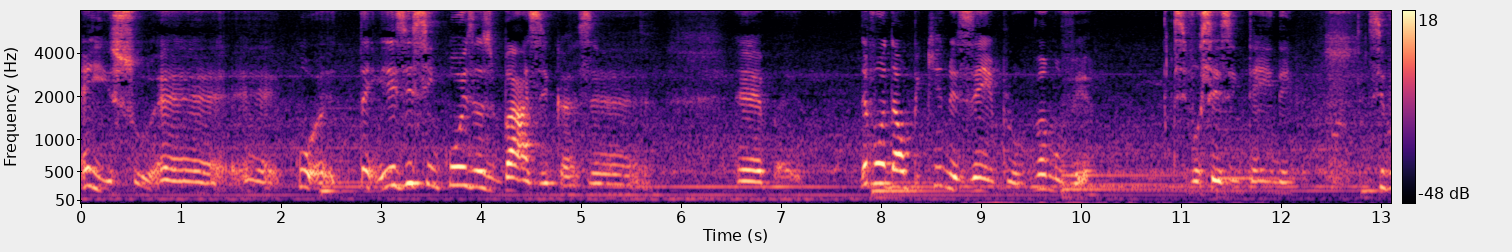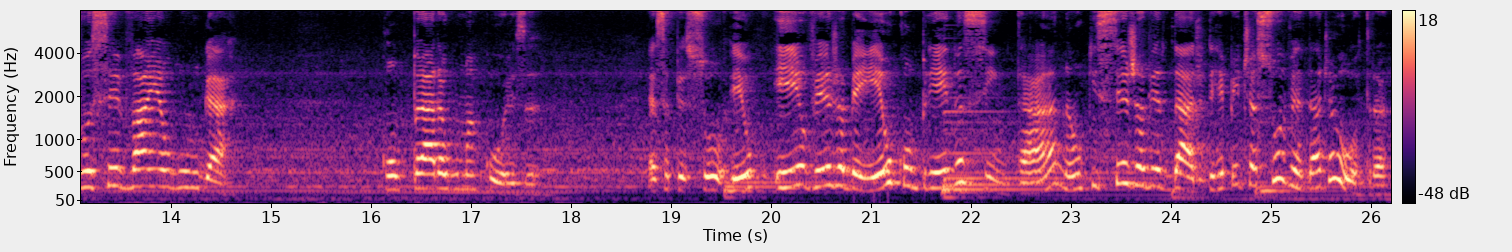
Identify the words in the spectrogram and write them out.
É isso. É, é, tem, existem coisas básicas. É, é, eu vou dar um pequeno exemplo. Vamos ver se vocês entendem. Se você vai em algum lugar comprar alguma coisa essa pessoa, eu, eu veja bem, eu compreendo assim, tá? Não que seja verdade, de repente a sua verdade é outra.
